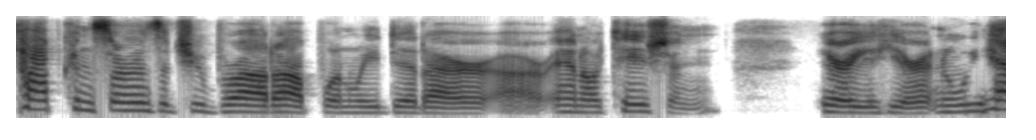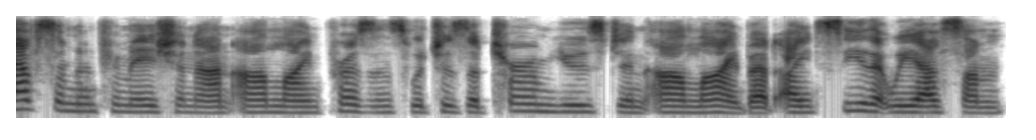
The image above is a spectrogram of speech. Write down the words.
top concerns that you brought up when we did our, our annotation area here. And we have some information on online presence, which is a term used in online, but I see that we have some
